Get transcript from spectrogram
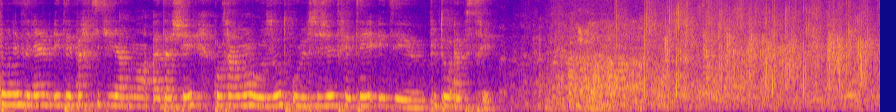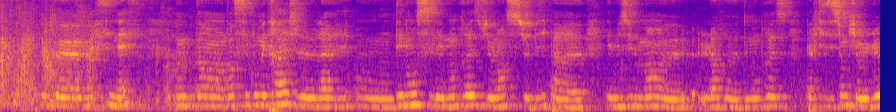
dont les élèves étaient particulièrement attachés, contrairement aux autres où le sujet traité était euh, plutôt abstrait. Donc, euh, merci Ness. Donc, dans, ce court-métrage, dénonce les nombreuses violences subies par euh, des musulmans lors de nombreuses perquisitions qui ont eu lieu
